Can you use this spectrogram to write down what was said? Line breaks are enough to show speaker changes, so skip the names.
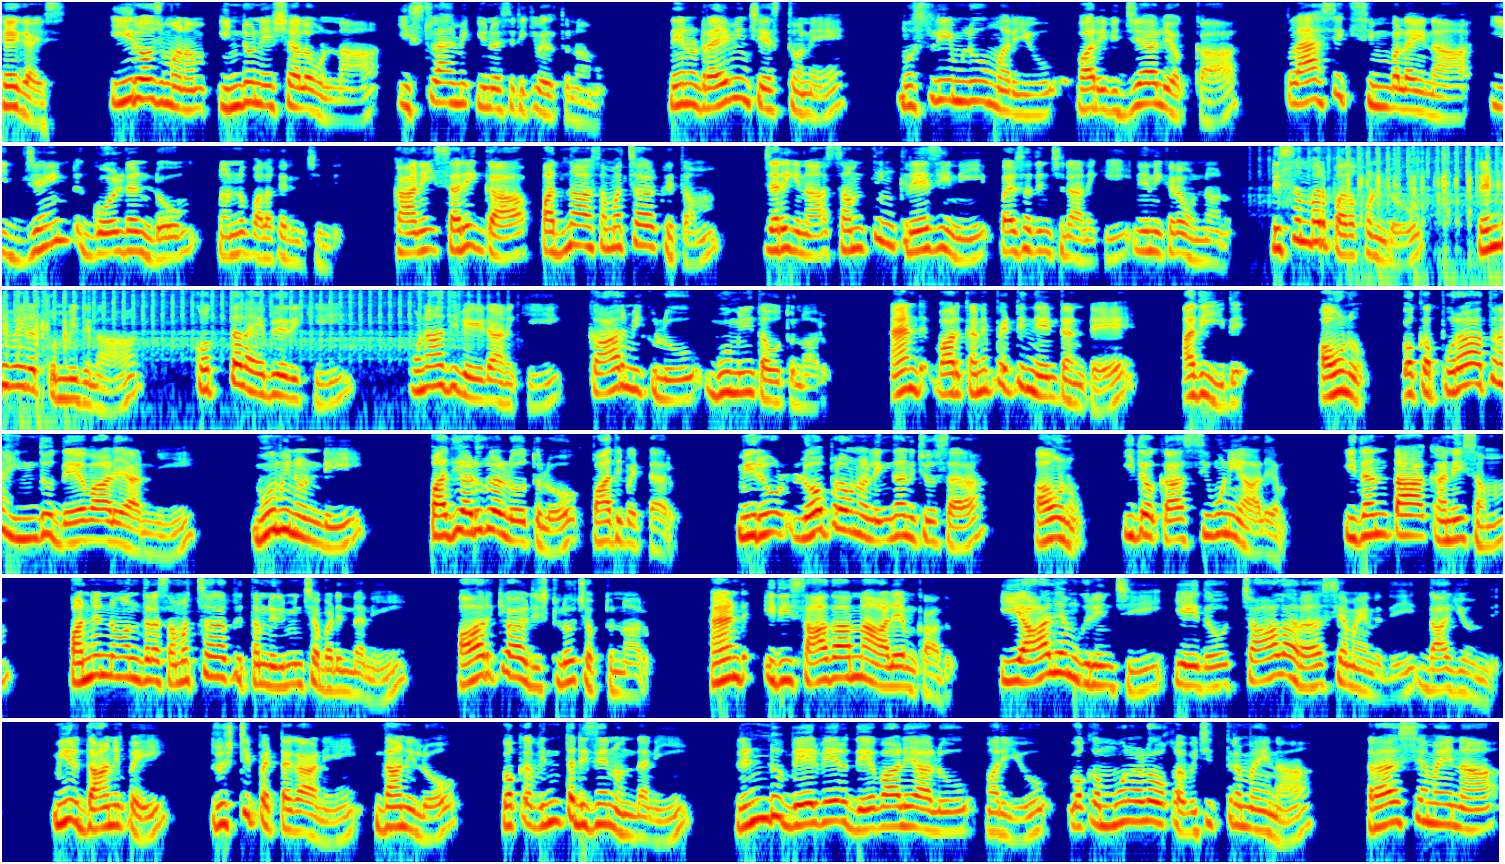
Hey guys ఈరోజు మనం ఇండోనేషియాలో ఉన్న ఇస్లామిక్ యూనివర్సిటీకి వెళ్తున్నాము. నేను డ్రైవింగ్ చేస్తూనే ముస్లింలు మరియు వారి విజయాల యొక్క క్లాసిక్ సింబల్ అయిన ఈ జైంట్ గోల్డెన్ డోమ్ నన్ను పలకరించింది. కానీ సరిగ్గా పద్నాలుగు సంవత్సరాల క్రితం జరిగిన సంథింగ్ క్రేజీని పరిశోధించడానికి నేను ఇక్కడ ఉన్నాను. డిసెంబర్ పదకొండు రెండు వేల తొమ్మిదిన కొత్త లైబ్రరీకి పునాది వేయడానికి కార్మికులు భూమిని తవ్వుతున్నారు. అండ్ వారు కనిపెట్టింది ఏంటంటే అది ఇదే. అవును ఒక పురాతన హిందూ దేవాలయాన్ని భూమి నుండి పది అడుగుల లోతులో పాతిపెట్టారు. మీరు లోపల ఉన్న లింగాన్ని చూసారా? అవును ఇది ఒక శివుని ఆలయం. ఇదంతా కనీసం పన్నెండు వందల సంవత్సరాల క్రితం నిర్మించబడిందని ఆర్కియాలజిస్టులు చెప్తున్నారు. అండ్ ఇది సాధారణ ఆలయం కాదు. ఈ ఆలయం గురించి ఏదో చాలా రహస్యమైనది దాగి ఉంది. మీరు దానిపై దృష్టి పెట్టగానే దానిలో ఒక వింత డిజైన్ ఉందని రెండు వేర్వేరు దేవాలయాలు మరియు ఒక మూలలో ఒక విచిత్రమైన రహస్యమైన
